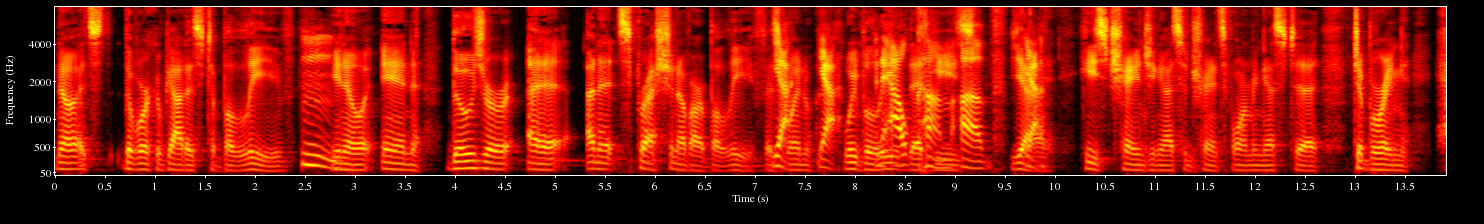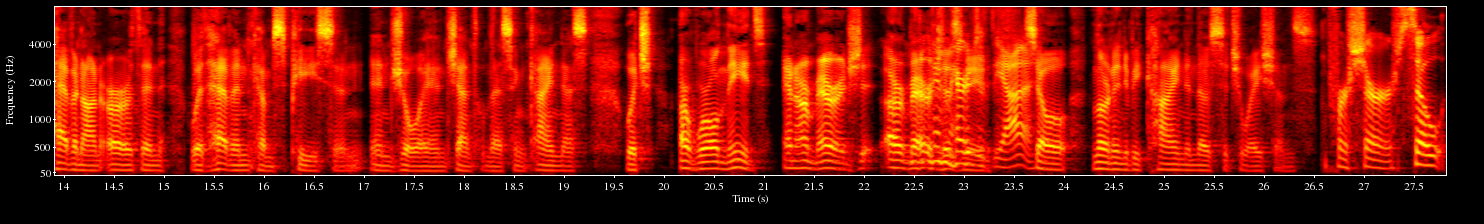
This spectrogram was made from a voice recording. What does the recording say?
No, it's the work of God is to believe, Mm. you know, and those are a, an expression of our belief is Yeah, when yeah. we believe that he's, of- yeah, yeah. He's changing us and transforming us to to bring heaven on earth and with heaven comes peace and, and joy and gentleness and kindness which our world needs and our marriage our marriages, marriages, need. yeah. so learning to be kind in those situations For sure. So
